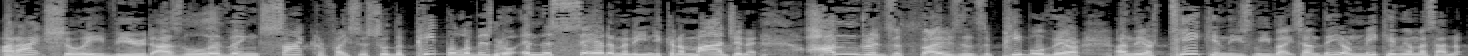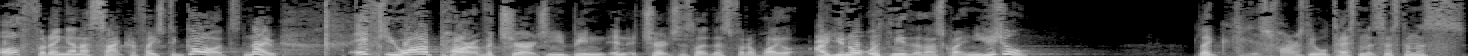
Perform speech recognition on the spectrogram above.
are actually viewed as living sacrifices. So the people of Israel in the ceremony, and you can imagine it, hundreds of thousands of people there, and they are taking these Levites and they are making them as an offering and a sacrifice to God. Now, if you are part of a church and you've been in churches like this for a while, are you not with me that that's quite unusual? Like, as far as the Old Testament system is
